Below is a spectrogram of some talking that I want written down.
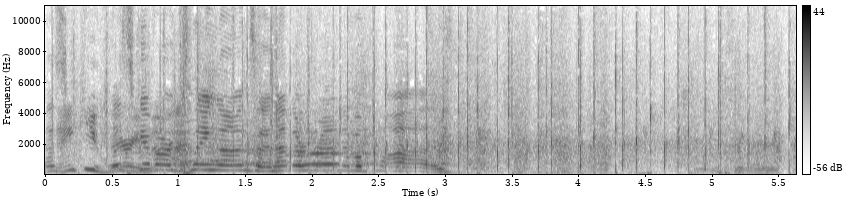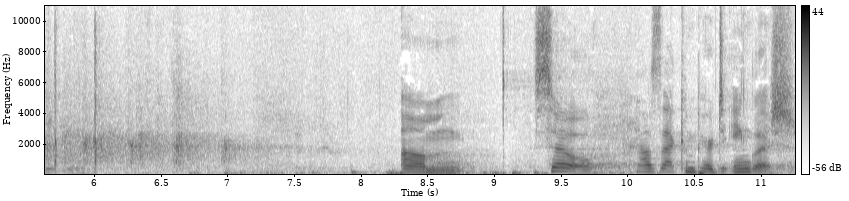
Thank you Let's give much. our Klingons another round of applause. Um, so, how's that compared to English?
